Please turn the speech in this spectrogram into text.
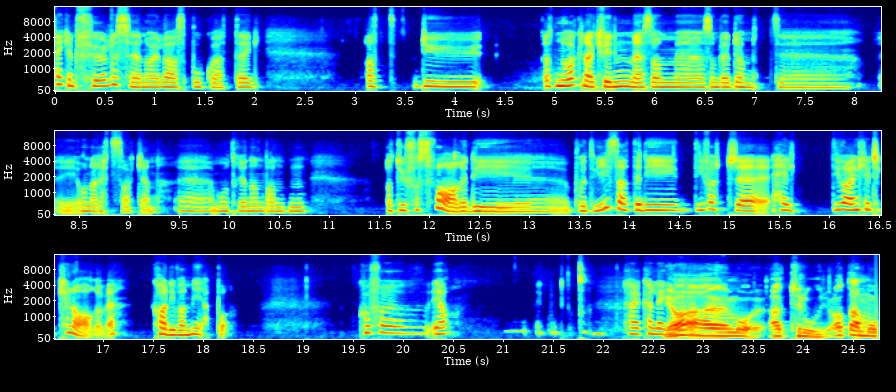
fikk en følelse når jeg las boka, at, jeg, at du At noen av kvinnene som, eh, som ble dømt eh, under rettssaken eh, mot Rinnan-banden, at du forsvarer de på et vis. At de, de, var helt De var egentlig ikke klar over hva de var med på. Hvorfor Ja. Hva, hva legger ja, du jeg, må, jeg tror jo at jeg må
